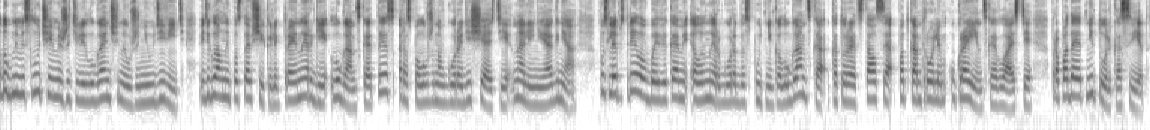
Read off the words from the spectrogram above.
Подобными случаями жителей Луганщины уже не удивить. Ведь главный поставщик электроэнергии Луганская ТЭС расположена в городе Счастье на линии огня. После обстрелов боевиками ЛНР города-спутника Луганска, который отстался под контролем украинской власти, пропадает не только свет.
